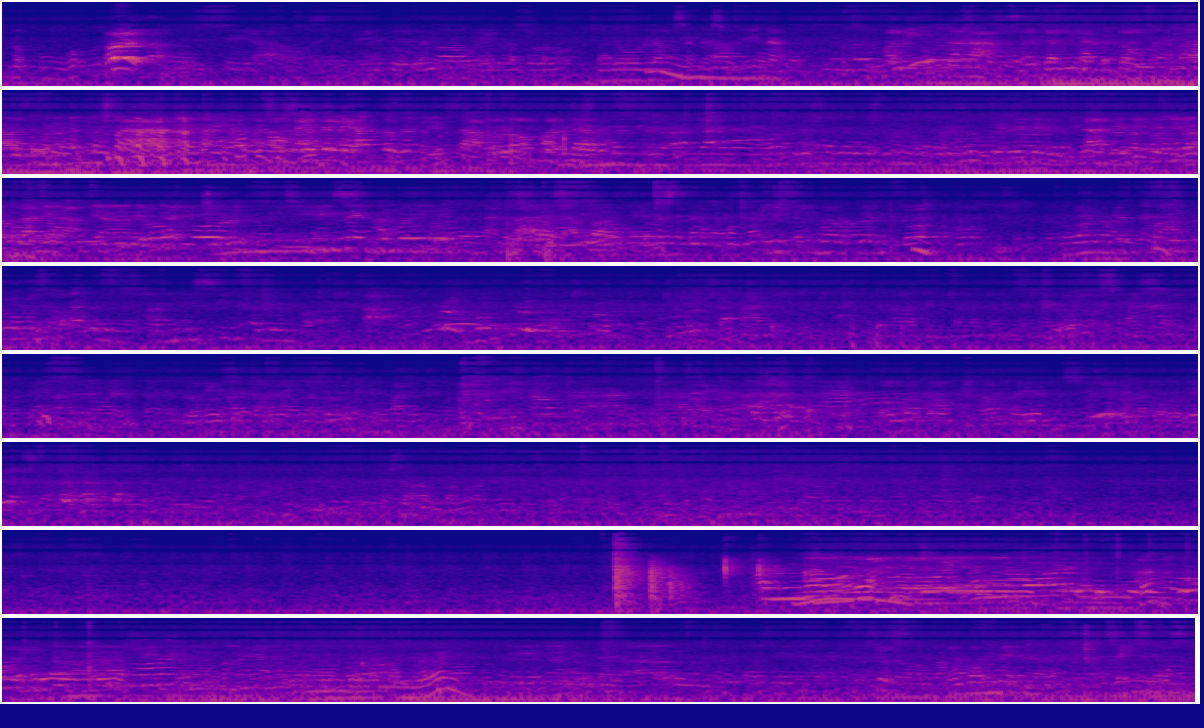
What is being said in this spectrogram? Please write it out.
Hoy! Sinulang sa gasolina. Maliit na lang. May dalihat ito. May dalihat ito gasolina sa Lopan na. Dati ba ito? Dati na. Ano don't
